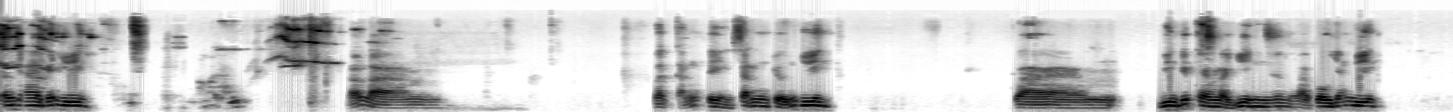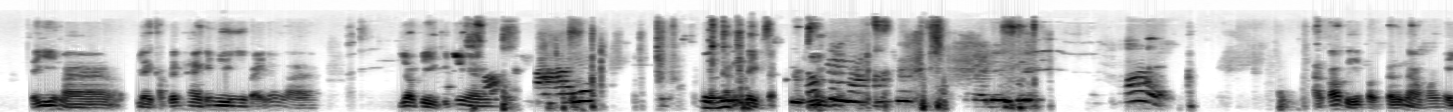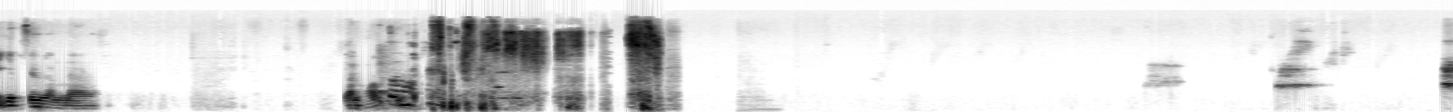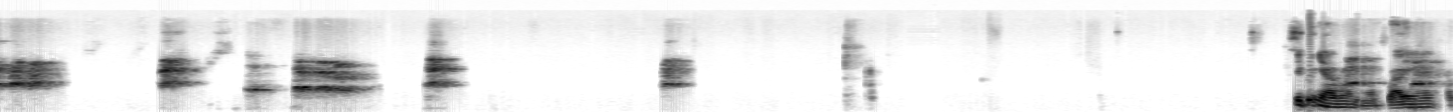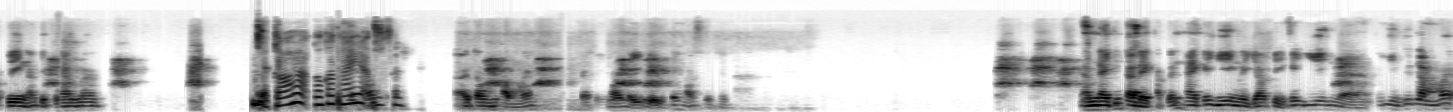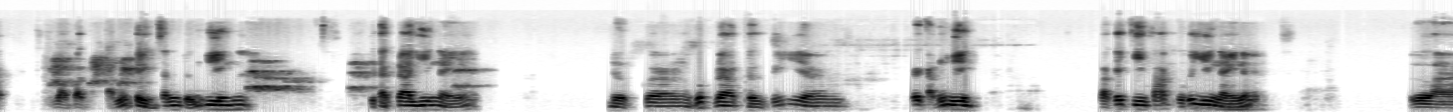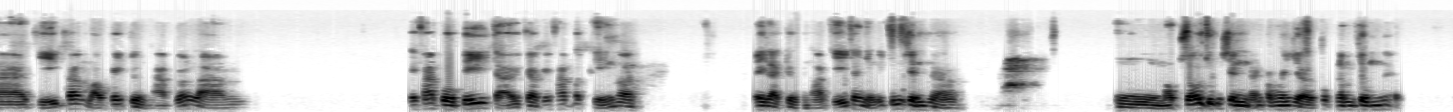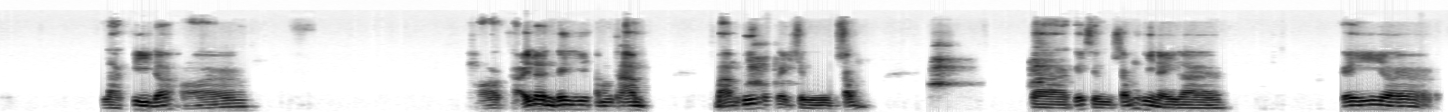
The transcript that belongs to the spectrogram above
đến hai cái duyên đó là vật cảnh tiền sanh trưởng duyên. Và duyên tiếp theo là duyên là vô gián duyên. Để vì mà đề cập đến hai cái duyên như vậy đó là do vì cái vật cảnh tiền sanh à, có vị phật tử nào hoan hỷ giúp sư làm là làm hốt xin có nhờ một vài học viên ở Việt Nam dạ có con có thấy ạ? Ở trong phòng ấy các vị hoan nghị hiểu cái hỏi sự hôm nay chúng ta đề cập đến hai cái duyên là do vì cái duyên là cái duyên thứ năm á là bậc cảnh tiền sanh trưởng duyên á. thì thật ra duyên này á, được uh, rút ra từ cái uh, cái cảnh duyên. Và cái chi pháp của cái duyên này nữa là chỉ có một cái trường hợp đó là cái pháp vô ký trợ cho cái pháp bất thiện thôi. Đây là trường hợp chỉ cho những cái chúng sinh nào. Ừ, một số chúng sinh ở trong cái giờ phút lâm chung ấy, là khi đó họ họ khởi lên cái tâm tham bám víu về cái sự sống. Và cái sự sống khi này là cái uh,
